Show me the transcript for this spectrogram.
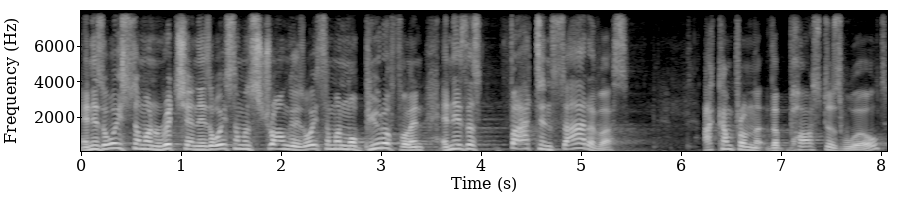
and there's always someone richer, and there's always someone stronger, there's always someone more beautiful, and, and there's this fight inside of us. I come from the, the pastor's world,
